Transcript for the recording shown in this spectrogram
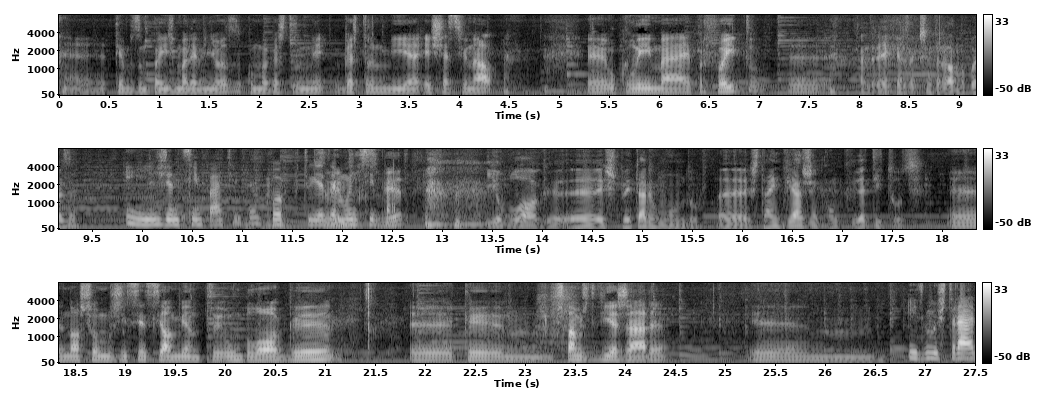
Temos um país maravilhoso, com uma gastronomia excepcional. Eh, o clima é perfeito. eh, André, queres acrescentar alguma coisa? E a gente simpática, o povo português é sabemos muito receber. simpático. E o blog eh, Espreitar o Mundo eh, está em viagem com que atitude? Nós somos essencialmente um blog que hum, gostamos de viajar. eh, e de mostrar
